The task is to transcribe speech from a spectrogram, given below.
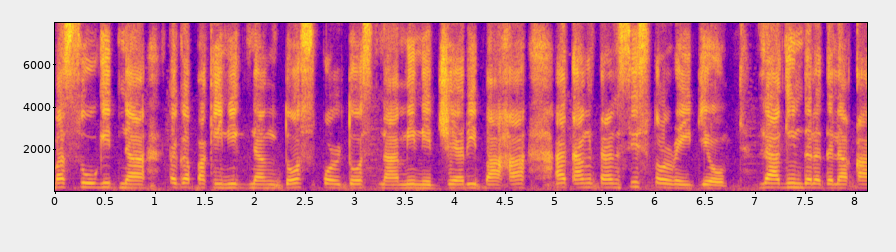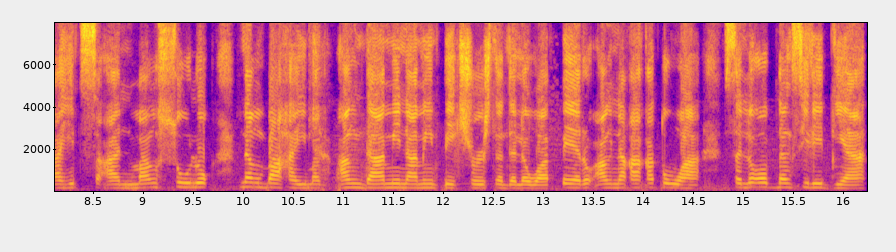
masugid na tagapakinig ng Dos por Dos namin ni Jerry Baha at ang transistor radio. Laging daladala kahit saan mang sulok ng bahay. Mag ang dami naming pictures na dalawa pero ang nakakatuwa sa loob ng silid niya,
